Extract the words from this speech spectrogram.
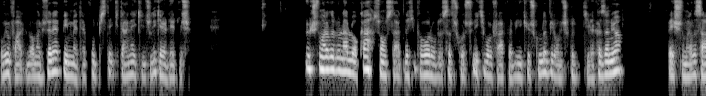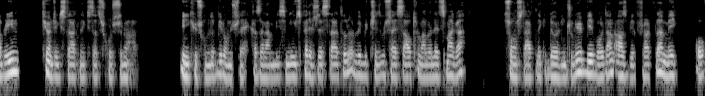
oyun farkında olmak üzere 1000 metre kum pistte iki tane ikincilik elde etmiş. 3 numarada Lunar Loka son startındaki favori olduğu satış koşusunu 2 boy farkla 1200 kumda 1.13.42 ile kazanıyor. 5 numaralı Sabrin iki önceki startındaki satış koşusunu 1200 kumda 1.13 ile kazanan bir isim Luis Perez ile start alıyor ve bütçeniz müsaitse 6 numaralı Let's Maga son startındaki dördüncülüğü bir boydan az bir farkla Make of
